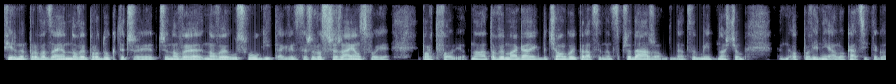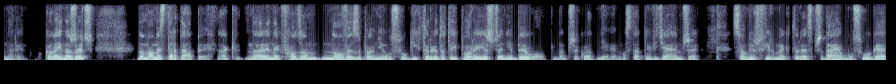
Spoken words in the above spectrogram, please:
Firmy prowadzają nowe produkty, czy, czy nowe, nowe usługi, tak? Więc też rozszerzają swoje portfolio. No a to wymaga jakby ciągłej pracy nad sprzedażą, nad umiejętnością odpowiedniej alokacji tego na rynku. Kolejna rzecz, no mamy startupy, tak? Na rynek wchodzą nowe zupełnie usługi, których do tej pory jeszcze nie było. Na przykład, nie wiem, ostatnio widziałem, że są już firmy, które sprzedają usługę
